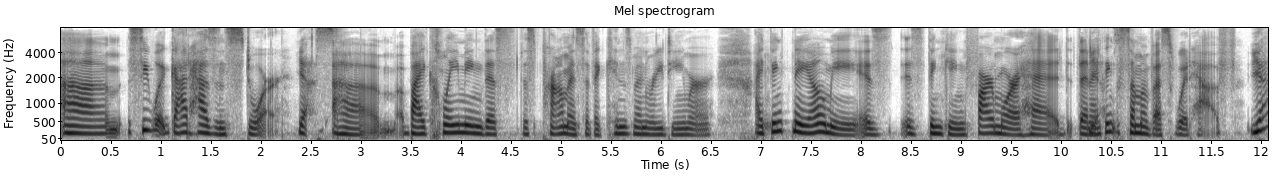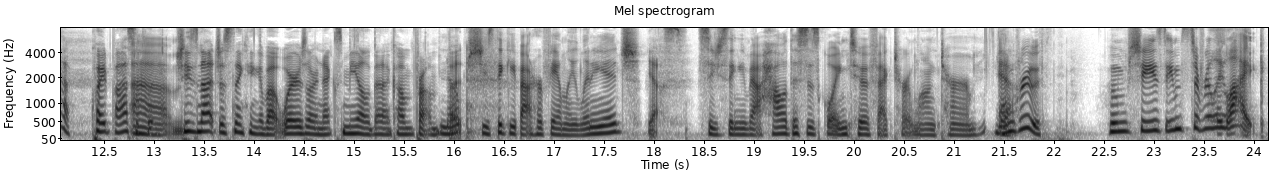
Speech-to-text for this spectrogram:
um, see what God has in store. Yes. Um, by claiming this this promise of a kinsman redeemer, I think Naomi is is thinking far more ahead than yes. I think some of us would have. Yeah, quite possibly. Um, she's not just thinking about where's our next meal going to come from. No, nope, she's thinking about her family lineage. Yes. So she's thinking about how this is going to affect her long term. Yeah. And Ruth, whom she seems to really like.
